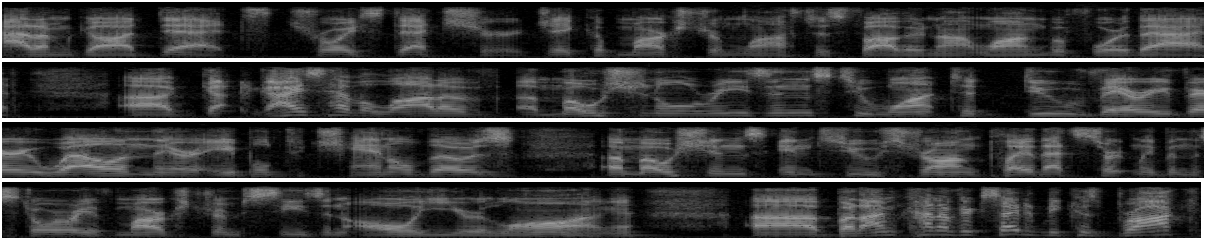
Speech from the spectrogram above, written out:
Adam Gaudette, Troy Stecher, Jacob Markstrom lost his father not long before that. Uh, guys have a lot of emotional reasons to want to do very, very well, and they're able to channel those emotions into strong play. That's certainly been the story of Markstrom's season all year long. Uh, but I'm kind of excited because Brock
